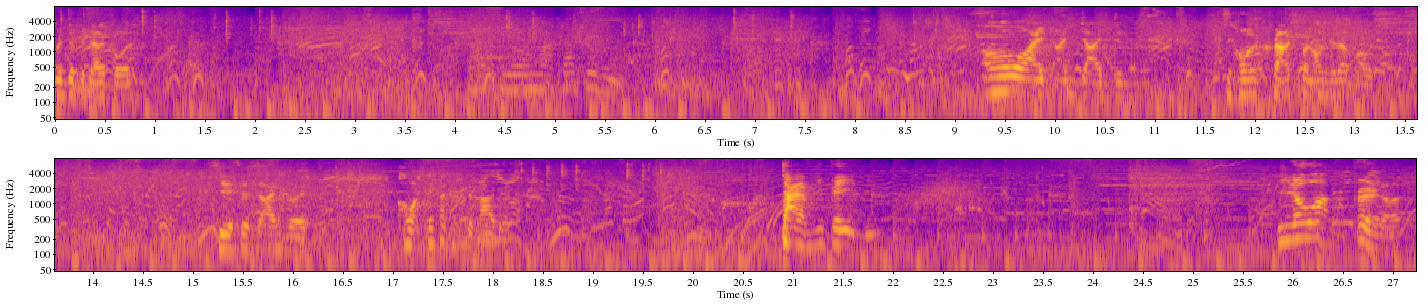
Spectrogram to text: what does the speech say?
with the Videl cord. Oh, I, I, I didn't hold crouch for long enough. Oh, Jesus, good. Oh, I think I can out it. Damn, he baited me. You know what? Fair enough.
